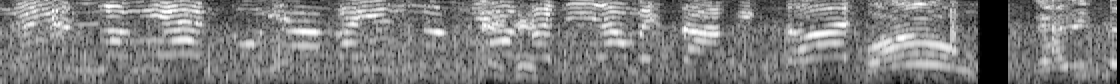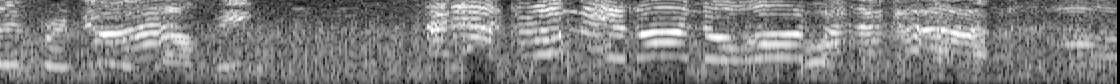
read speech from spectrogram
Ngayon lang yan, kuya. Ngayon lang yan. Kanina may traffic doon. Wow! Galing tayong Fairview ng traffic. Sa Lagro meron, oo, Oh. talaga. Oo.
